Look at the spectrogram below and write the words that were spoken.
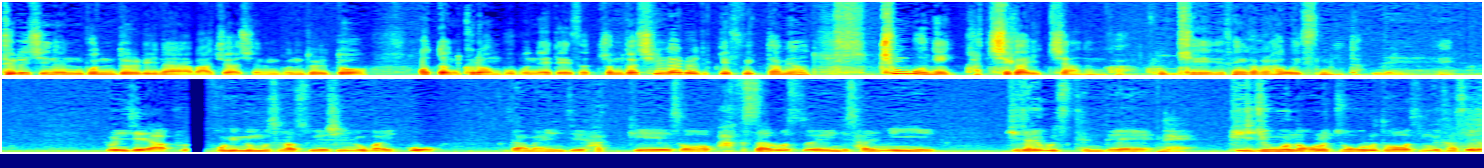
들으시는 분들이나 마주하시는 분들도 어떤 그런 부분에 대해서 좀 더 신뢰를 느낄 수 있다면 충분히 가치가 있지 않은가 그렇게 생각을 하고 있습니다. 네. 네. 그럼 이제 앞으로 공인노무사로서의 실무가 있고 그다음에 이제 학계에서 박사로서의 이제 삶이 기다리고 있을 텐데 네. 비중은 어느 쪽으로 더 생각하세요?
